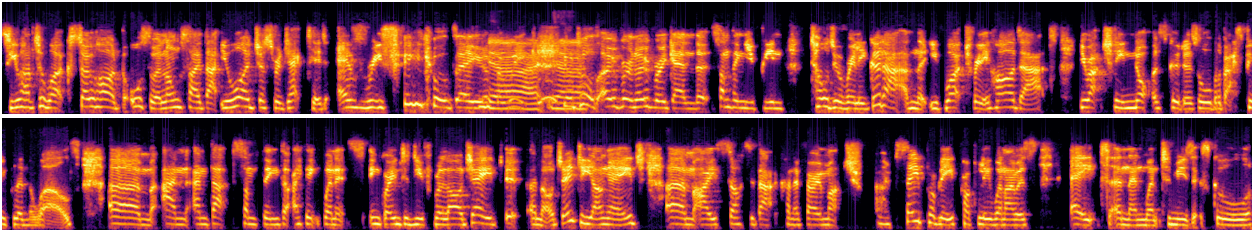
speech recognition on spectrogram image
So you have to work so hard, but also alongside that, you are just rejected every single day of yeah, the week. Yeah. You're told over and over again that something you've been told you're really good at and that you've worked really hard at, you're actually not as good as all the best people in the world. Um, and and that's something that I think when it's ingrained in you from a large age, a large age, a young age, um, I started that kind of very much. I'd say probably properly when I was eight, and then went to music school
